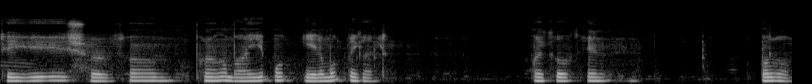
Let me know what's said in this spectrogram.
Hadi şuradan. Buradan bana mod, yeni mod mu geldi? En... Allah Allah.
